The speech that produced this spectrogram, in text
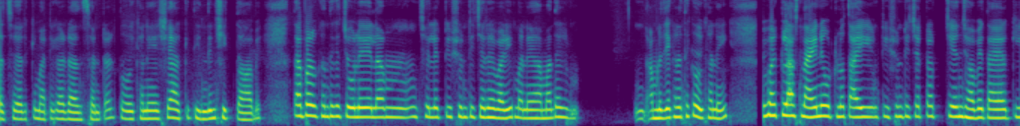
আছে আর কি, মাটিকার ডান্স সেন্টার তো ওইখানে এসে আর কি তিন দিন শিখতে হবে। তারপর ওখান থেকে চলে এলাম ছেলের টিউশন টিচারের বাড়ি। মানে আমাদের আমরা যেখানে থেকে ওইখানেই। এবার ক্লাস নাইনে উঠল তাই টিউশন টিচারটাও চেঞ্জ হবে তাই আর কি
